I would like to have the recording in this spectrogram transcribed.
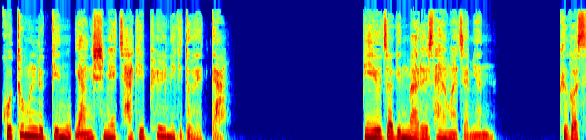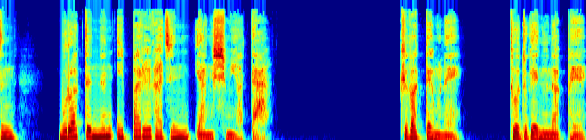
고통을 느낀 양심의 자기 표현이기도 했다. 비유적인 말을 사용하자면 그것은 물어뜯는 이빨을 가진 양심이었다. 그것 때문에 도둑의 눈앞에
